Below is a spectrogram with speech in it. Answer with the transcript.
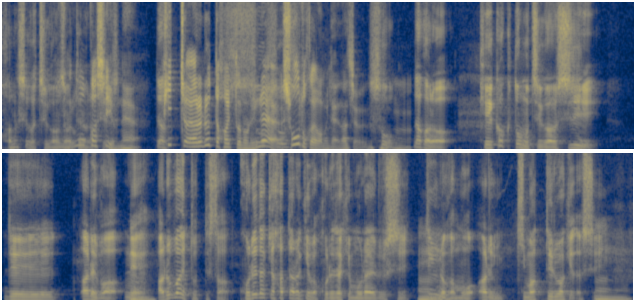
話が違うなってなるそれおかしいよね。だピッチャーやれるって入ったのにねショートかよみたいになっちゃう。そう、ん。だから計画とも違うしであればね、アルバイトってさこれだけ働けばこれだけもらえるし、っていうのがもうある意味決まってるわけだし、うん。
